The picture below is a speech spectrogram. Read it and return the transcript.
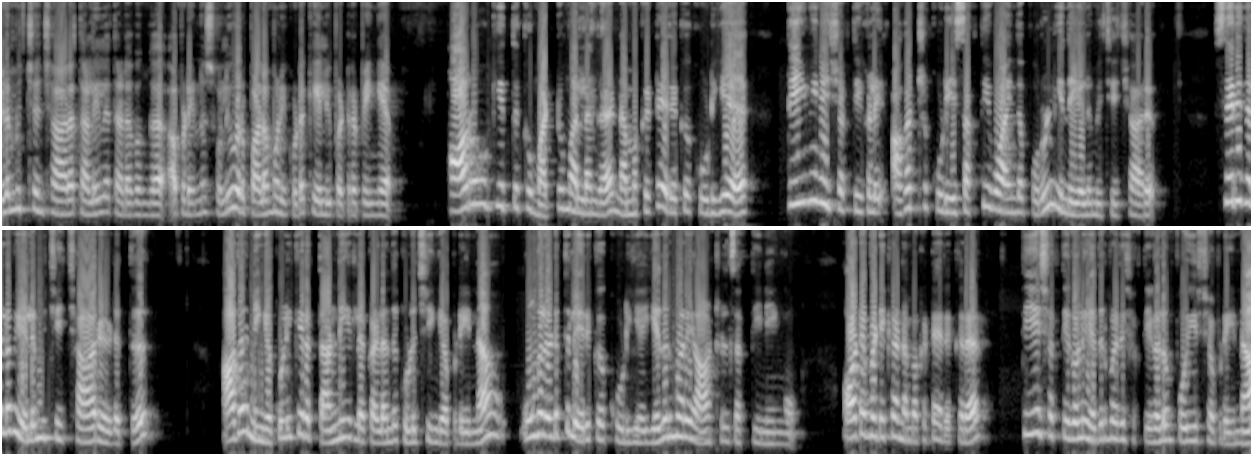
எலுமிச்சஞ்சாரை தலையில தடவுங்க அப்படின்னு சொல்லி ஒரு பழமொழி கூட கேள்விப்பட்டிருப்பீங்க. ஆரோக்கியத்துக்கு மட்டுமல்லங்க நம்ம கிட்ட இருக்கக்கூடிய தீவினை சக்திகளை அகற்றக்கூடிய சக்தி வாய்ந்த பொருள் இந்த எலுமிச்சை சாறு. சிறிதளவு எலுமிச்சை சாறு எடுத்து அதை நீங்க குளிக்கிற தண்ணீர்ல கலந்து குளிச்சீங்க அப்படின்னா உங்களிடத்துல இருக்கக்கூடிய எதிர்மறை ஆற்றல் சக்தி நீங்கும். ஆட்டோமேட்டிக்கா நம்ம கிட்ட இருக்கிற தீய சக்திகளும் எதிர்மறை சக்திகளும் போயிருச்சு அப்படின்னா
